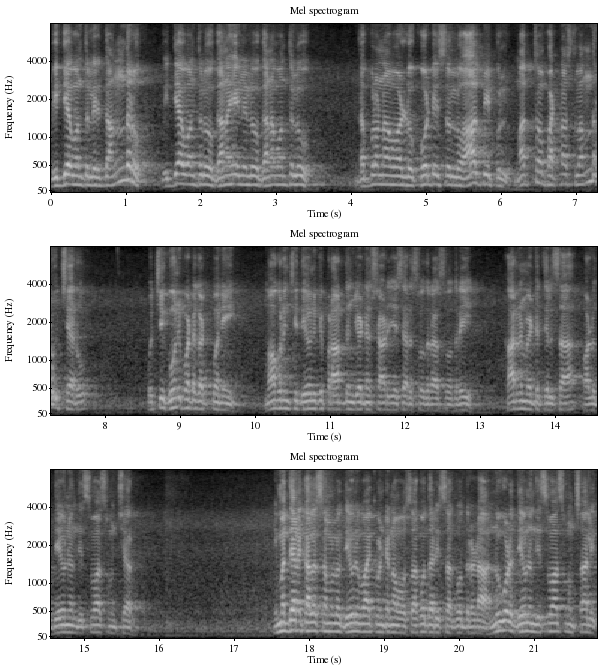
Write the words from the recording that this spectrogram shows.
విద్యావంతులు లేరు. అందరూ విద్యావంతులు ఘనహీనులు ఘనవంతులు డబ్బులున్న వాళ్ళు కోటీశ్వరులు ఆల్ పీపుల్ మొత్తం పట్టణస్తులు అందరూ వచ్చారు. వచ్చి గోని పట్ట కట్టుకొని మా గురించి దేవునికి ప్రార్థన చేయడం స్టార్ట్ చేశారు సోదరా సోదరి. కారణం ఏంటో తెలుసా? వాళ్ళు దేవుని విశ్వాసం ఉంచారు. ఈ మధ్యాహ్న కాల సమయంలో దేవుని వాక్యం వింటున్న ఓ సహోదరి సహోదరుడా నువ్వు కూడా దేవుని విశ్వాసం ఉంచాలి.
